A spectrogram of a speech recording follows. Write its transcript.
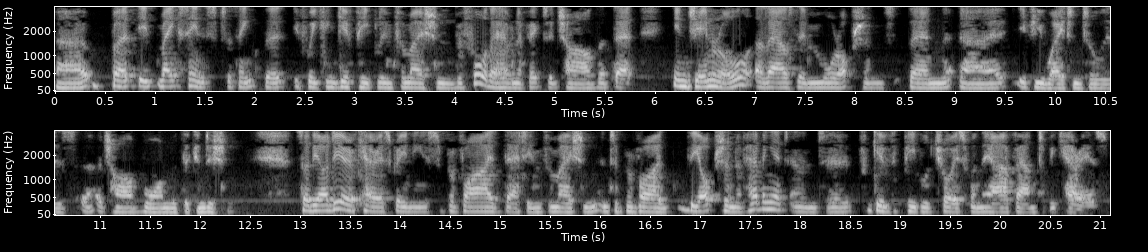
Uh, but it makes sense to think that if we can give people information before they have an affected child, that that in general allows them more options than uh, if you wait until there's a child born with the condition. So the idea of carrier screening is to provide that information and to provide the option of having it and to give people choice when they are found to be carriers.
